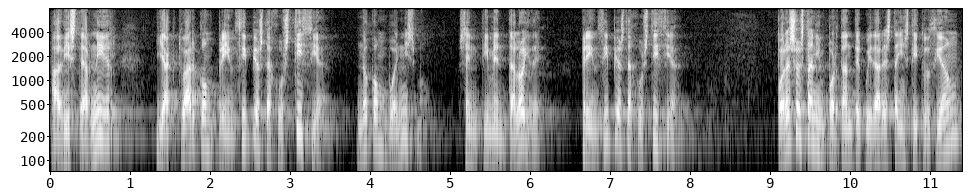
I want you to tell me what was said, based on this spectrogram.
a discernir y a actuar con principios de justicia, no con buenismo, sentimentaloide, principios de justicia. Por eso es tan importante cuidar esta institución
